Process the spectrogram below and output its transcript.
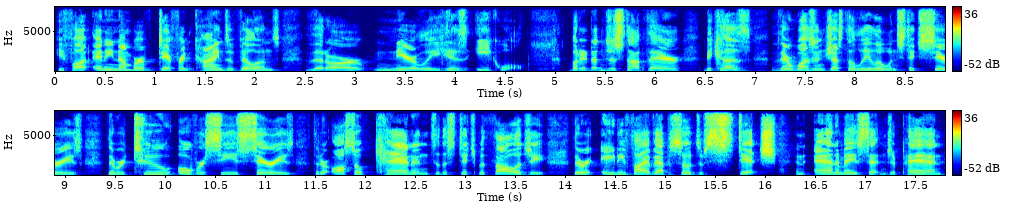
he fought any number of different kinds of villains that are nearly his equal. But it doesn't just stop there because there wasn't just the Lilo and Stitch series. There were two overseas series that are also canon to the Stitch mythology. There are 85 episodes of Stitch, an anime set in Japan,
